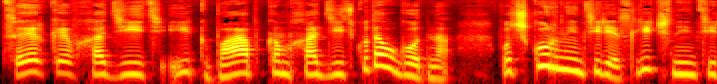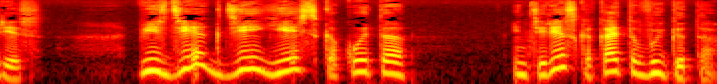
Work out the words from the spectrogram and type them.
церковь ходить, и к бабкам ходить, куда угодно. Вот шкурный интерес, личный интерес. Везде, где есть какой-то интерес, какая-то выгода.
